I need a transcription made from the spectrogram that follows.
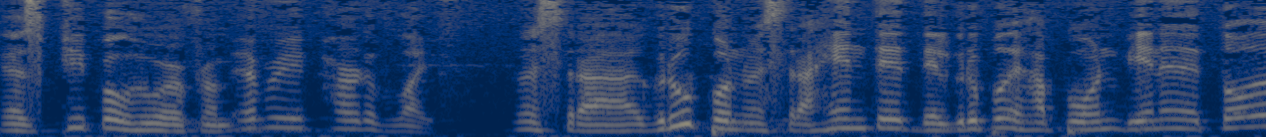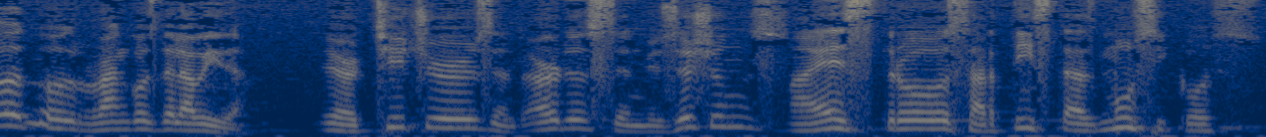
has people who are from every part of life. Nuestra grupo, nuestra gente del grupo de Japón viene de todos los rangos de la vida. They are teachers and artists and musicians. Maestros, artistas, músicos,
